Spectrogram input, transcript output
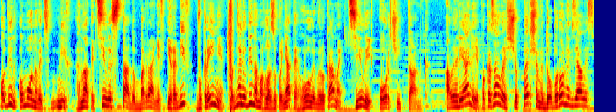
один омоновець міг гнати ціле стадо баранів і рабів, в Україні одна людина могла зупиняти голими руками цілий орчий танк. Але реалії показали, що першими до оборони взялись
